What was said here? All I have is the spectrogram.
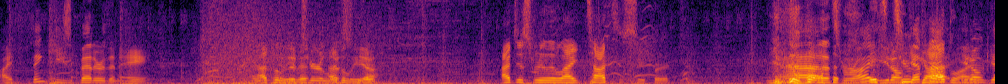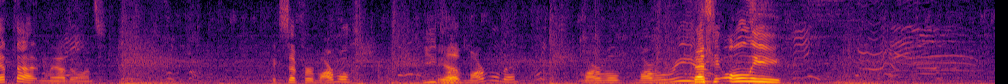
I think he's better than A. I believe it. tier I list, believe yeah. it. I just really like Tatsu Super. Yeah, that's right. You don't get that. You don't get that in the other ones, except for Marvel. You Yeah. love Marvel then. Marvel, Marvel Ryu. That's the only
